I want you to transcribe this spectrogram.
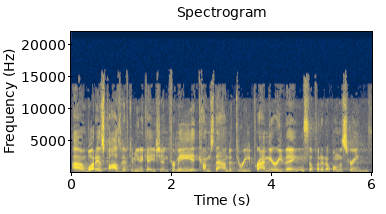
Uh, what is positive communication? For me, it comes down to three primary things. They'll put it up on the screens.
